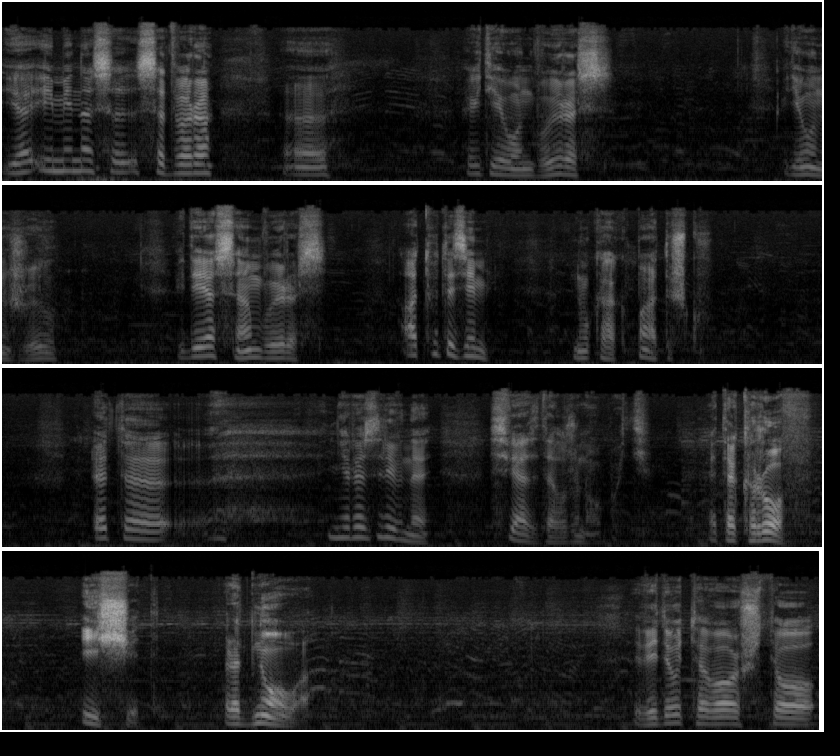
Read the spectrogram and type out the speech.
Я именно со, двора, э, где он вырос, где он жил, где я сам вырос. Оттуда земля. Ну как, матушку. Это э, неразрывная связь должно быть. Это кровь ищет родного. Ввиду того, что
